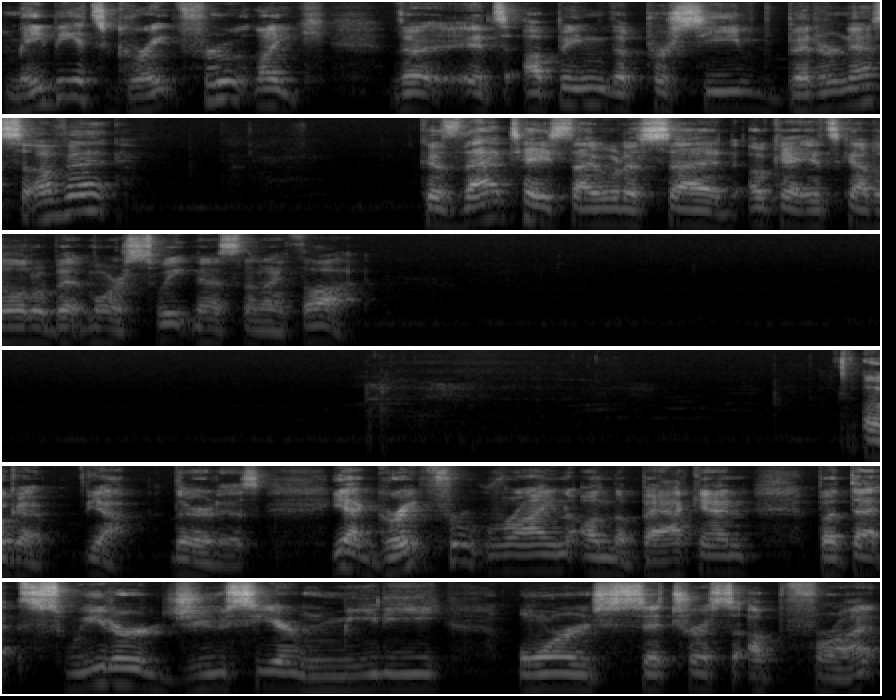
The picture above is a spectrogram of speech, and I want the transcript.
maybe it's grapefruit like the it's upping the perceived bitterness of it. Cuz that taste I would have said, okay, it's got a little bit more sweetness than I thought. Okay, yeah, there it is. Yeah, grapefruit rind on the back end, but that sweeter, juicier, meaty orange citrus up front.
